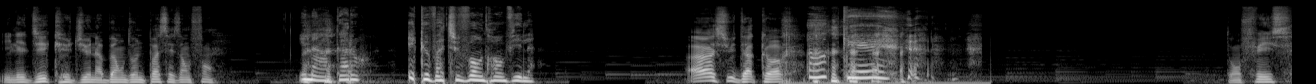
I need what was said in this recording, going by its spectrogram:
Il est dit que Dieu n'abandonne pas ses enfants. Inaagaru. Et que vas-tu vendre en ville? Ah, je suis d'accord. Ok. Ton fils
